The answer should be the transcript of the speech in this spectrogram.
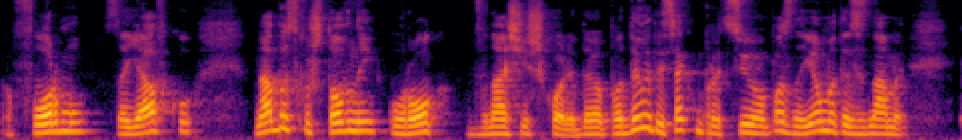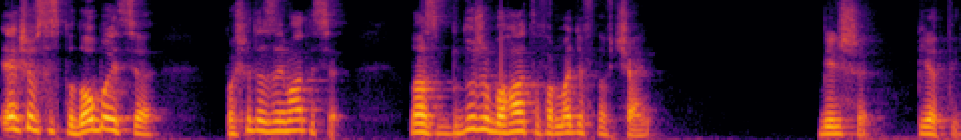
форму, заявку на безкоштовний урок в нашій школі, де ви подивитесь, як ми працюємо, познайомитесь з нами. І якщо все сподобається, почнете займатися. У нас дуже багато форматів навчань. Більше п'яти.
